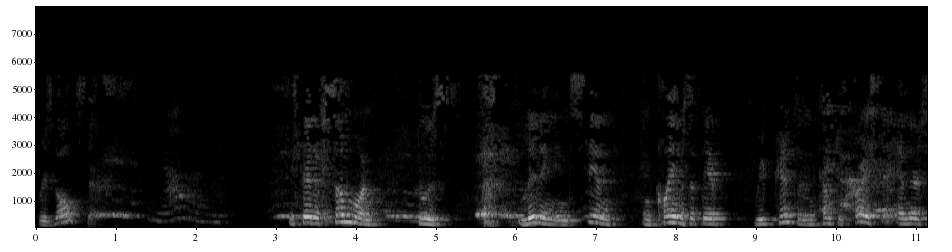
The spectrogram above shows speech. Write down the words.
results there. He said if someone who's living in sin and claims that they've repented and come to Christ and there's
